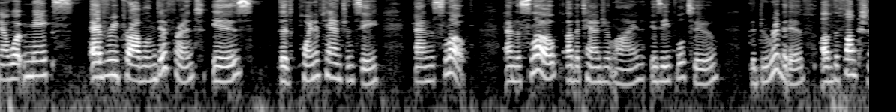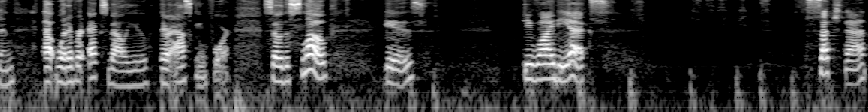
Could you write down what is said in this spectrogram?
Now, what makes every problem different is the point of tangency and the slope. And the slope of a tangent line is equal to the derivative of the function at whatever x value they're asking for. So the slope is dy dx such that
